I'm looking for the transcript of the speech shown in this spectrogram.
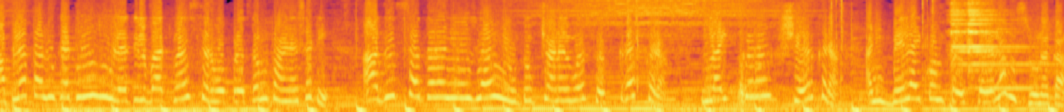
आपल्या तालुक्यातील जिल्ह्यातील बातम्या सर्वप्रथम पाहण्यासाठी आजच सातारा न्यूजला युट्यूब चॅनल वर सबस्क्राईब करा लाईक करा शेअर करा आणि बेल आयकॉन प्रेस करायला विसरू नका.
